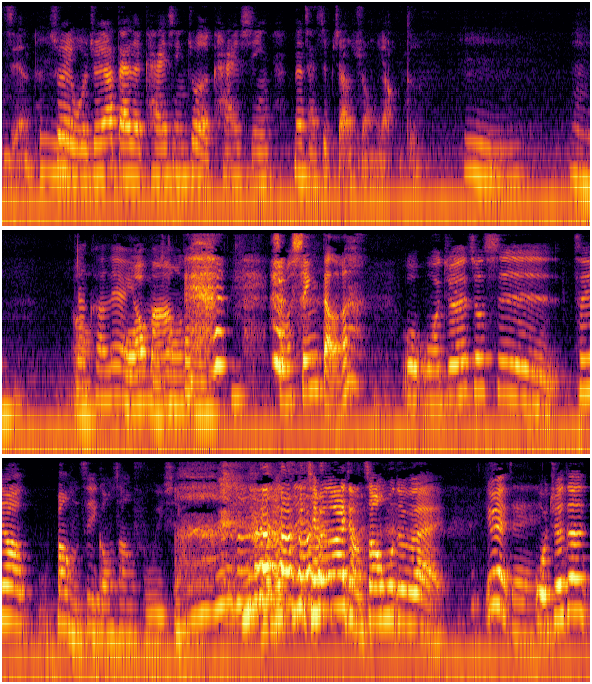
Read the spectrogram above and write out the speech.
间，嗯、所以我觉得要待得开心，做得开心，那才是比较重要的。嗯嗯，那可丽有吗？什么心得？我我觉得就是这要。帮我们自己工商服务一下，我们前面都在讲招募，对不对？因为我觉得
